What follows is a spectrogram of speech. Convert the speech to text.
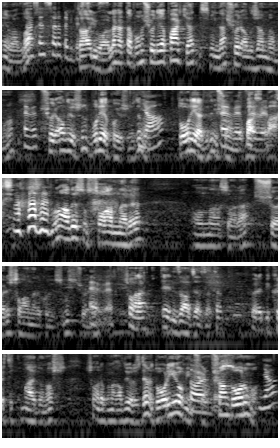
Eyvallah. Derseniz sarabilirsiniz. Daha yuvarlak. Hatta bunu şöyle yaparken Bismillah şöyle alacağım ben bunu. Evet. Şöyle alıyorsunuz buraya koyuyorsunuz değil mi? Ya. Doğru yerde değil mi şu anda? Evet, Bak evet. bak şimdi. Bunu alıyorsun soğanları. Ondan sonra şöyle soğanları koyuyorsunuz şöyle. Evet. Sonra elinize alacağız zaten. Böyle bir kırtık maydanoz. Sonra bunu alıyoruz değil mi? Doğru yiyor muyum şu an? Doğrudur. Şu an doğru mu? Ya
